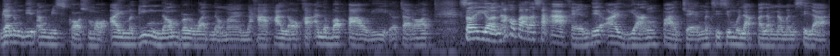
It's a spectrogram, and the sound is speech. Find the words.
Ganon din ang Miss Cosmo ay maging number one naman. Nakakaloka. Ano ba, Pawi? O, charot. So, yon Ako para sa akin, they are young pageant. Nagsisimula pa lang naman sila.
